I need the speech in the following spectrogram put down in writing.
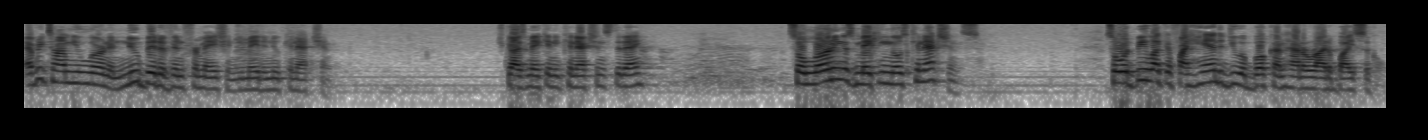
every time you learn a new bit of information, you made a new connection. Did you guys make any connections today? So learning is making those connections. So it would be like if I handed you a book on how to ride a bicycle.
